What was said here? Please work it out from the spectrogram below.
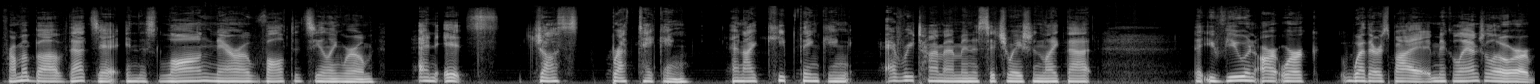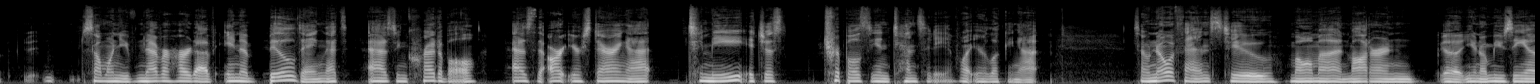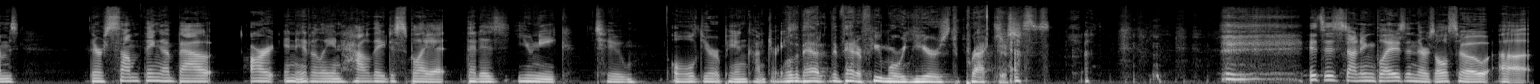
from above. That's it, in this long, narrow, vaulted ceiling room. And it's just breathtaking. And I keep thinking every time I'm in a situation like that, that you view an artwork, whether it's by Michelangelo or someone you've never heard of, in a building that's as incredible as the art you're staring at, to me, it just triples the intensity of what you're looking at. So, no offense to MoMA and modern, uh, you know, museums. There's something about art in Italy and how they display it that is unique to old European countries. Well, they've had they've had a few more years to practice. Yes. it's a stunning place, and there's also a,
